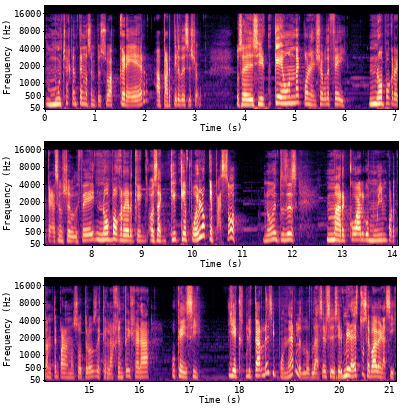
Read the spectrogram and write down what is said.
mucha gente nos empezó a creer a partir de ese show. O sea, decir, ¿qué onda con el show de Faye? No puedo creer que hace un show de Faye. No puedo creer que. O sea, ¿qué, ¿qué fue lo que pasó? ¿No? Entonces, marcó algo muy importante para nosotros de que la gente dijera, ok, sí, y explicarles y ponerles los láseres y decir, mira, esto se va a ver así.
